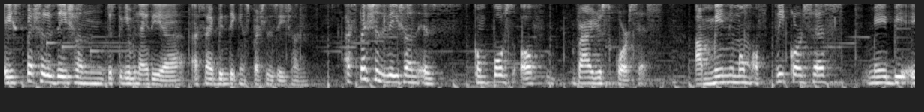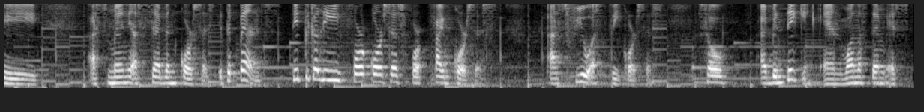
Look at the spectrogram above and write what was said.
a specialization, just to give an idea, as I've been taking specialization, a specialization is composed of various courses. A minimum of three courses, maybe a as many as seven courses. It depends. Typically, four courses for five courses, as few as three courses. So, I've been taking, and one of them is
